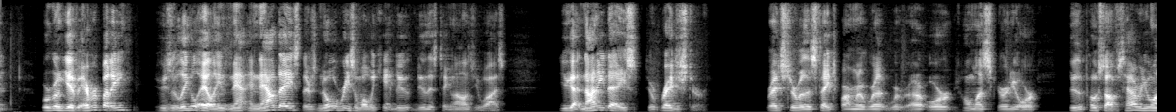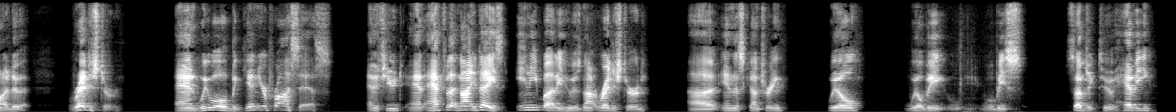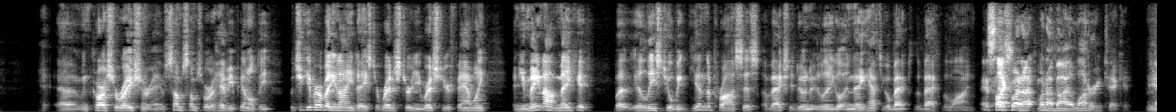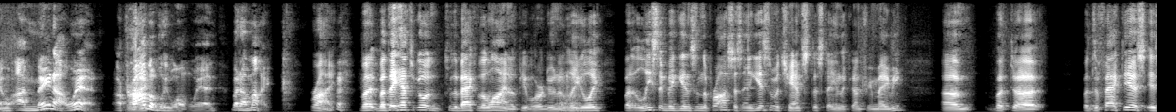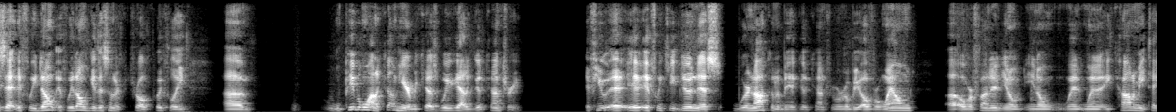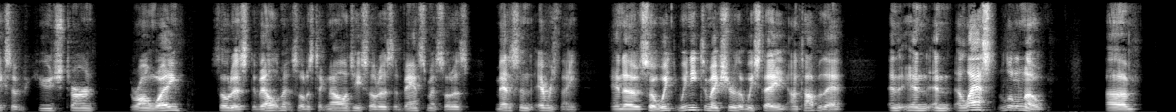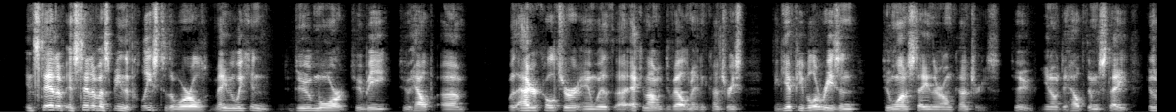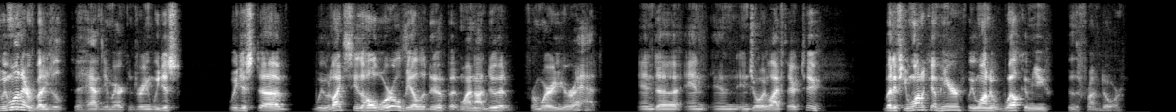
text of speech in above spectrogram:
we're going to give everybody who's a legal alien now, and nowadays there's no reason why we can't do do this technology wise. You got 90 days to register, register with the State Department or, or, or Homeland Security or through the post office, however you want to do it. Register, and we will begin your process. And if you and after that 90 days, anybody who is not registered uh, in this country will will be will be subject to heavy uh, incarceration or some some sort of heavy penalty. But you give everybody 90 days to register. You register your family, and you may not make it, but at least you'll begin the process of actually doing it illegal, and they have to go back to the back of the line. It's like when I when I buy a lottery ticket. You know, I may not win. I probably right. won't win, but I might. right. But but they have to go to the back of the line of the people who are doing it mm-hmm. legally. But at least it begins in the process and it gives them a chance to stay in the country, maybe. Um, but uh, but the fact is is that if we don't if we don't get this under control quickly, um, people want to come here because we've got a good country. If you if we keep doing this, we're not going to be a good country. We're going to be overwhelmed uh, overfunded. You know, you know when when an economy takes a huge turn the wrong way, so does development, so does technology, so does advancement, so does medicine, everything. And uh, so we we need to make sure that we stay on top of that. And and and a last little note. Um, instead of instead of us being the police to the world, maybe we can do more to be to help um, with agriculture and with uh, economic development in countries to give people a reason to want to stay in their own countries too. You know, to help them stay because we want everybody to, to have the American dream. We just we just uh, we would like to see the whole world be able to do it, but why not do it from where you're at and uh, and and enjoy life there too. But if you want to come here, we want to welcome you through the front door.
